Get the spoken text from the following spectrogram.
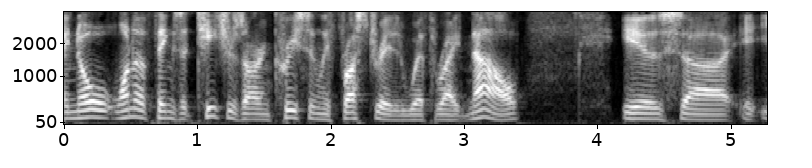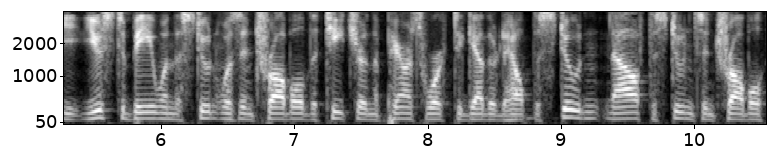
I know one of the things that teachers are increasingly frustrated with right now is uh, it, used to be when the student was in trouble, the teacher and the parents worked together to help the student. Now, if the student's in trouble,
